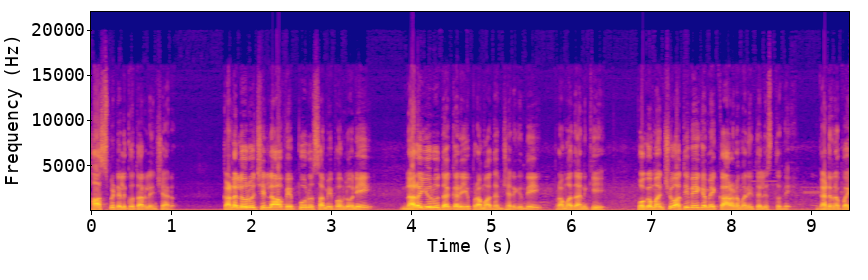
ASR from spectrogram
హాస్పిటల్కు తరలించారు. కడలూరు జిల్లా వెప్పూరు సమీపంలోని నరయూరు దగ్గర ఈ ప్రమాదం జరిగింది. ప్రమాదానికి పొగమంచు అతివేగమే కారణమని తెలుస్తుంది. ఘటనపై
